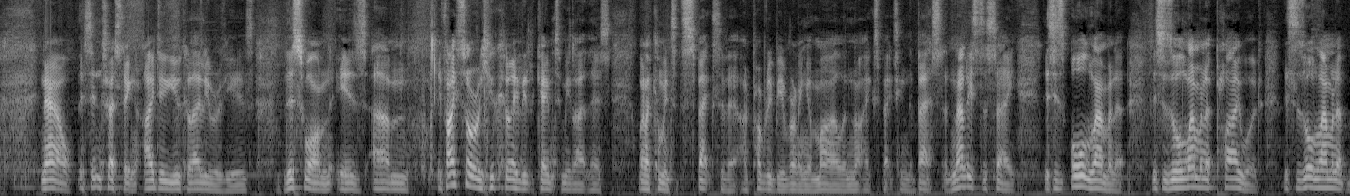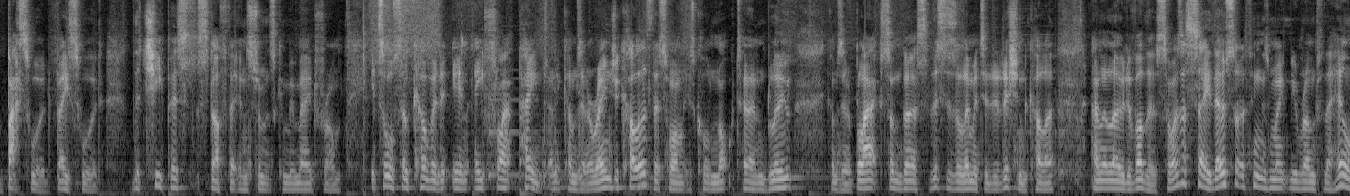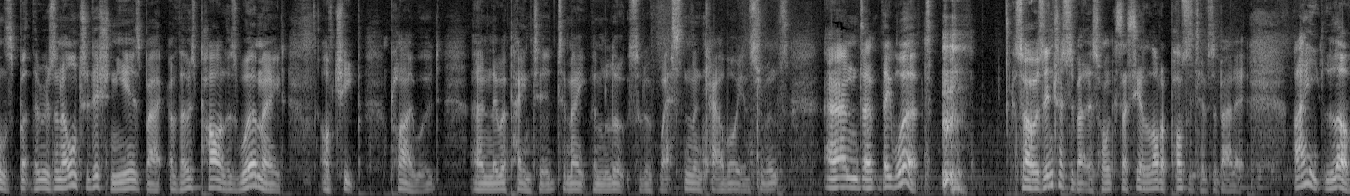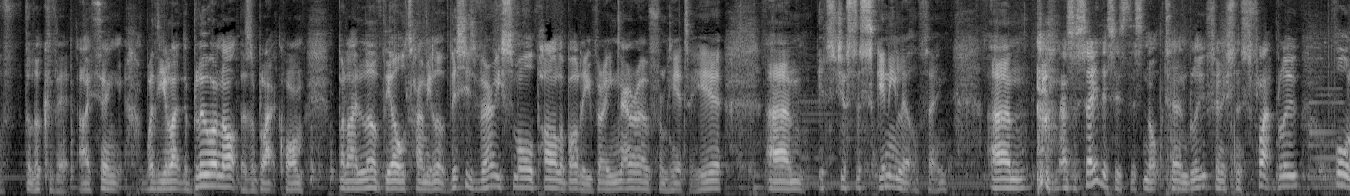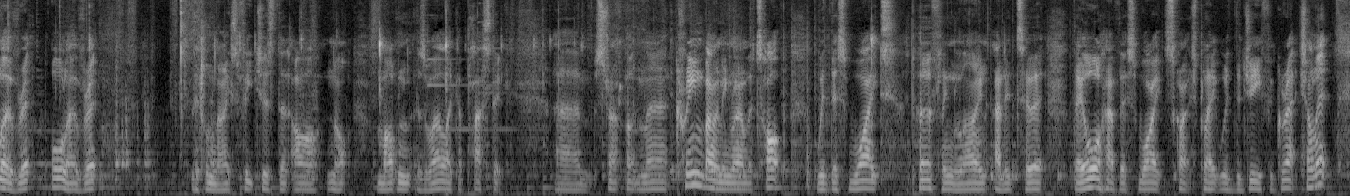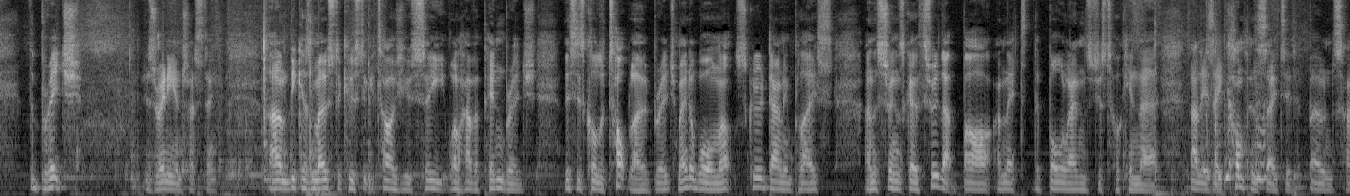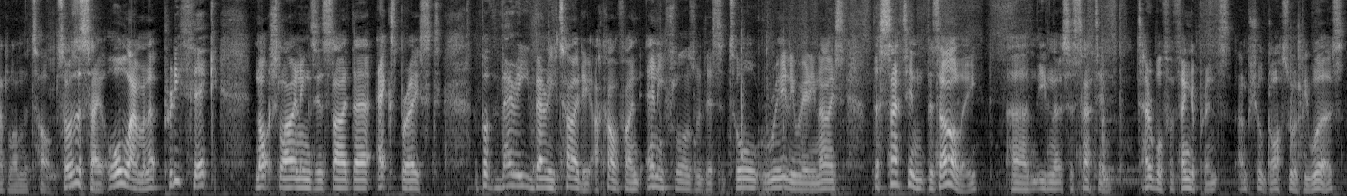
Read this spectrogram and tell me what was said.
Now, it's interesting. I do ukulele reviews. This one is, um, if I saw a ukulele that came to me like this, when I come into the specs of it, I'd probably be running a mile and not expecting the best. And that is to say, this is all laminate. This is all laminate plywood. This is all laminate basswood, basswood the cheapest stuff that instruments can be made from. It's also covered in a flat paint and it comes in a range of colours. This one is called Nocturne Blue, comes in a black, sunburst. This is a limited edition colour and a load of others. So as I say, those sort of things make me run for the hills, but there is an old tradition years back of those parlours were made of cheap plywood and they were painted to make them look sort of western and cowboy instruments and uh, they worked. So I was interested about this one because I see a lot of positives about it. I love the look of it. I think whether you like the blue or not, there's a black one, but I love the old-timey look. This is very small parlor body, very narrow from here to here. Um, it's just a skinny little thing. Um, as I say, this is this Nocturne Blue, finished in this flat blue, all over it, all over it. Little nice features that are not modern as well, like a plastic um, strap button there. Cream binding around the top with this white purfling line added to it. They all have this white scratch plate with the G for Gretsch on it. The bridge is really interesting um, because most acoustic guitars you see will have a pin bridge. This is called a top load bridge made of walnut, screwed down in place and the strings go through that bar and they, the ball ends just hook in there. That is a compensated bone saddle on the top. So as I say, all laminate, pretty thick, notch linings inside there, X-braced, but very, very tidy. I can't find any flaws with this at all. Really, really nice. The satin, bizarrely, um, even though it's a satin, terrible for fingerprints. I'm sure gloss would be worse,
